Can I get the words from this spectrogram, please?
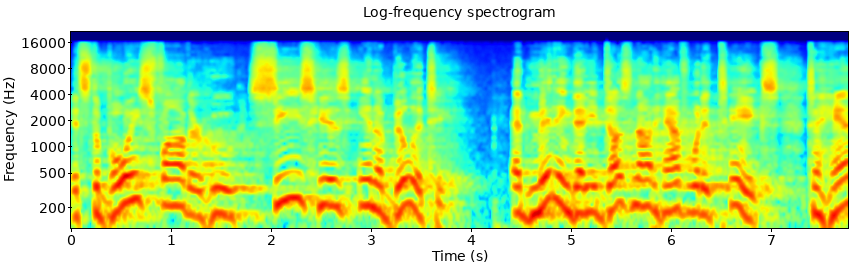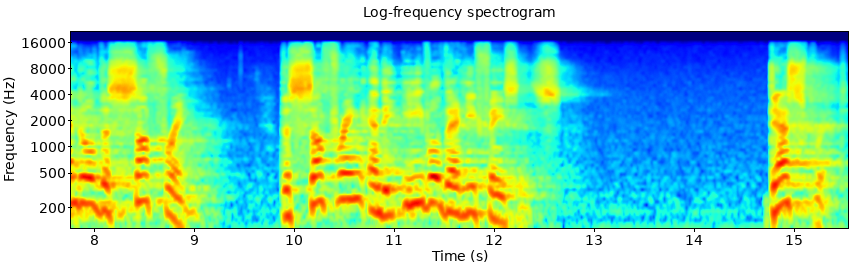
It's the boy's father who sees his inability, admitting that he does not have what it takes to handle the suffering, the suffering and the evil that he faces. Desperate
